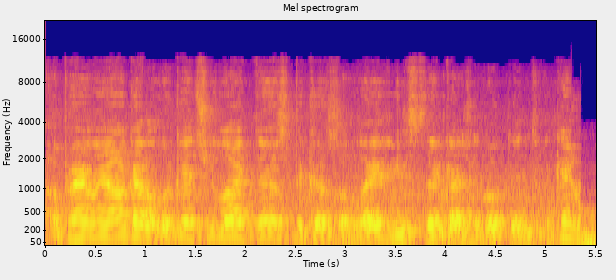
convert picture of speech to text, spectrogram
Apparently I gotta look at you like this because the ladies think I should look into the camera.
